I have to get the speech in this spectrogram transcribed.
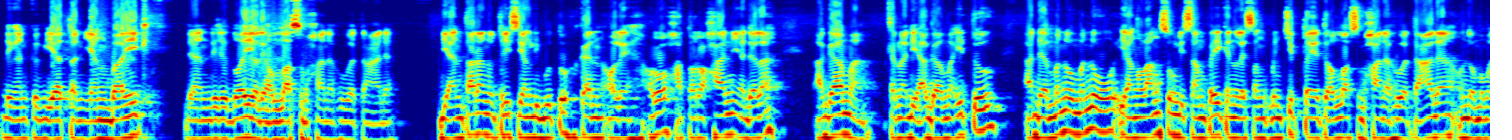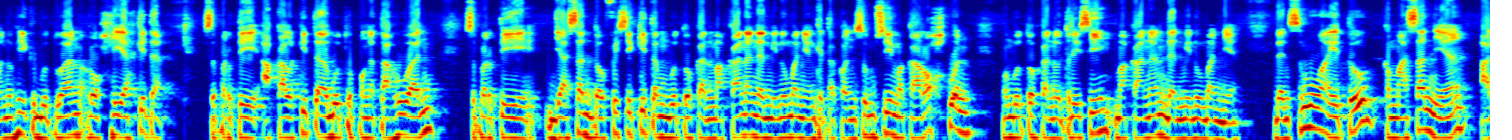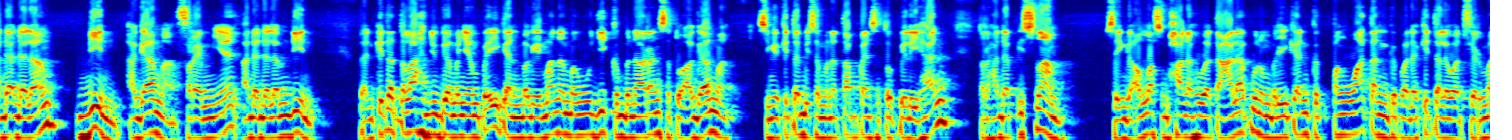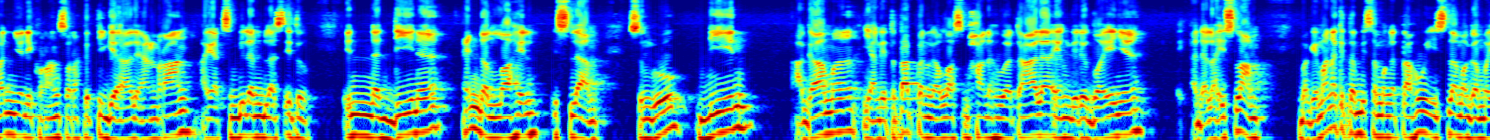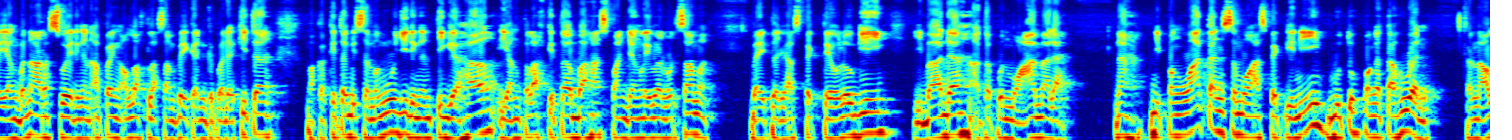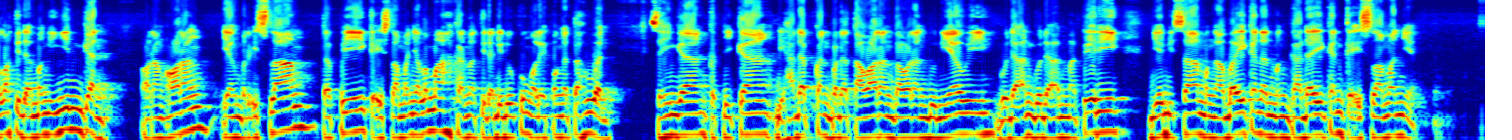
dengan kegiatan yang baik dan diridhai oleh Allah Subhanahu wa taala. Di antara nutrisi yang dibutuhkan oleh roh atau rohani adalah agama. Karena di agama itu ada menu-menu yang langsung disampaikan oleh Sang Pencipta yaitu Allah Subhanahu wa taala untuk memenuhi kebutuhan rohiyah kita. Seperti akal kita butuh pengetahuan, seperti jasad atau fisik kita membutuhkan makanan dan minuman yang kita konsumsi, maka roh pun membutuhkan nutrisi, makanan dan minumannya. Dan semua itu kemasannya ada dalam din, agama, frame-nya ada dalam din. Dan kita telah juga menyampaikan bagaimana menguji kebenaran satu agama sehingga kita bisa menetapkan satu pilihan terhadap Islam. Sehingga Allah Subhanahu wa taala pun memberikan penguatan kepada kita lewat firman-Nya di Quran surah ketiga Ali Imran ayat 19 itu. Inna dina indallahil Islam. Sungguh din agama yang ditetapkan oleh Allah Subhanahu wa taala yang diridhoinya adalah Islam. Bagaimana kita bisa mengetahui Islam agama yang benar sesuai dengan apa yang Allah telah sampaikan kepada kita? Maka kita bisa menguji dengan tiga hal yang telah kita bahas panjang lebar bersama baik dari aspek teologi, ibadah ataupun muamalah. Nah, di penguatan semua aspek ini butuh pengetahuan karena Allah tidak menginginkan orang-orang yang berislam tapi keislamannya lemah karena tidak didukung oleh pengetahuan. Sehingga ketika dihadapkan pada tawaran-tawaran duniawi, godaan-godaan materi, dia bisa mengabaikan dan menggadaikan keislamannya.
